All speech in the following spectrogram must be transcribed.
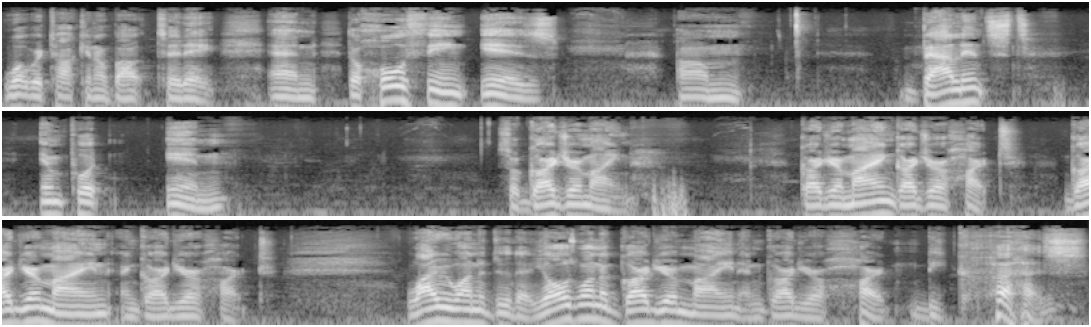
what we're talking about today. And the whole thing is um, balanced input in. So guard your mind. Guard your mind, guard your heart. Guard your mind and guard your heart. Why we want to do that? You always want to guard your mind and guard your heart because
